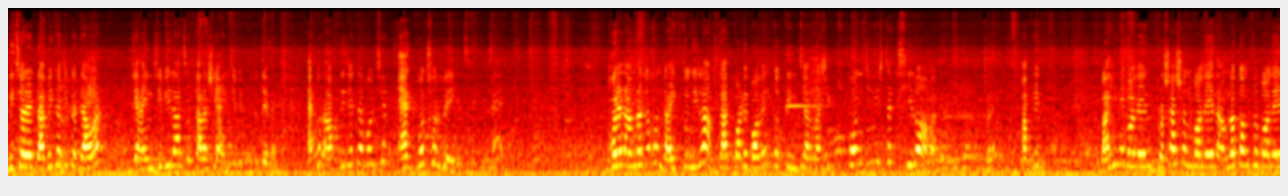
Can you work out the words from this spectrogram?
বিচারের দাবিটা যেটা দেওয়ার যে আইনজীবীরা আছেন তারা সেই আইনজীবী দেবেন। এখন আপনি যেটা বলছেন এক বছর হয়ে গেছে হ্যাঁ? ধরেন আমরা যখন দায়িত্ব নিলাম তারপরে বলেন তো তিন চার মাসে কোন জিনিসটা ছিল আমাদের? মানে আপনি বাহিনী বলেন, প্রশাসন বলেন, আমলাতন্ত্র বলেন,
